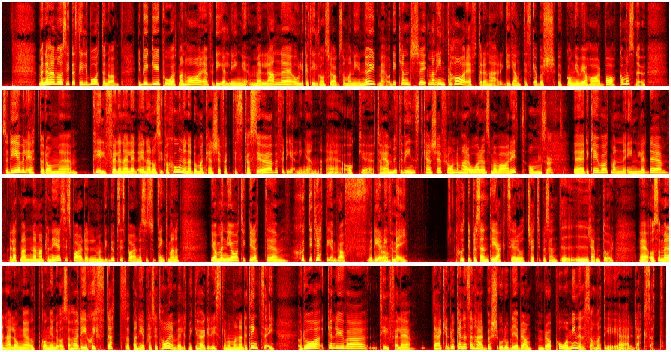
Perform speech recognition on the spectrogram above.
Men det här med att sitta still i båten då. Det bygger ju på att man har en fördelning mellan eh, olika tillgångsslag som man är nöjd med. Och det kanske man inte har efter den här gigantiska börsuppgången vi har bakom oss nu. Så det är väl ett av de eh, eh, tillfällen eller en av de situationerna då man kanske faktiskt ska se över fördelningen eh, och eh, ta hem lite vinst kanske från de här åren som har varit. Om Exakt. Eh, Det kan ju vara att man inledde, eller att man när man planerade sitt sparande eller när man byggde upp sitt sparande så, så tänkte man att ja men jag tycker att eh, 70-30 är en bra fördelning Ja. för mig. 70 procent i aktier och 30 procent i, i räntor. Eh, och så med den här långa uppgången då så har det skiftat så att man helt plötsligt har en väldigt mycket högre risk än vad man hade tänkt sig. Och då kan det ju vara tillfälle, det här kan, då kan en sån här börsoro bli en bra, en bra påminnelse om att det är dags att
